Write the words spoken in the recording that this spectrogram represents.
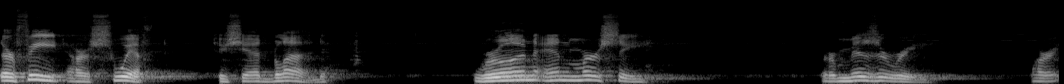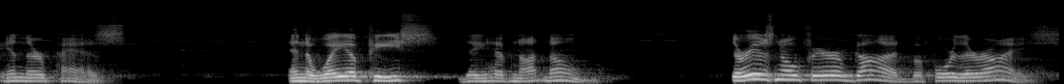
Their feet are swift to shed blood. Ruin and mercy or misery are in their paths, and the way of peace they have not known. There is no fear of God before their eyes.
